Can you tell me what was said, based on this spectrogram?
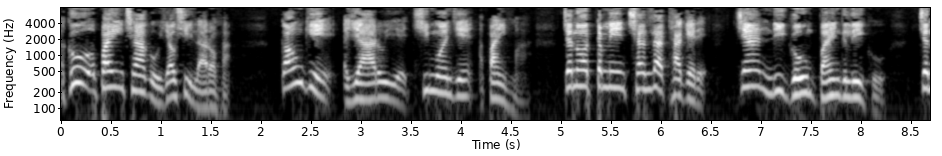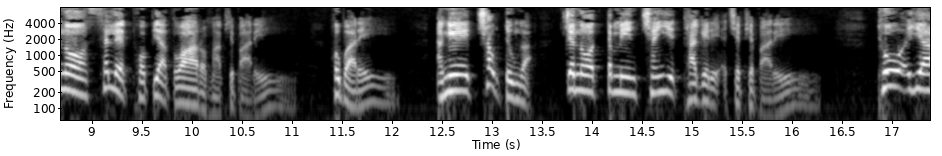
အခုအပိုင်းအခြားကိုရောက်ရှိလာတော့မှကောင်းကင်အရာတို့ရဲ့ချီးမွမ်းခြင်းအပိုင်းမှာကျွန်တော်တမင်ချန်လှပ်ထားခဲ့တဲ့ကျမ်းဏီကုံဘိုင်းကလေးကိုကျွန်တော်ဆက်လက်ဖော်ပြသွားတော့မှာဖြစ်ပါတယ်ဟုတ်ပါတယ်အငယ်6တုံးကကျွန်တော်တမင်ချန်ရစ်ထားခဲ့တဲ့အချက်ဖြစ်ပါတယ် ထိုအရာ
